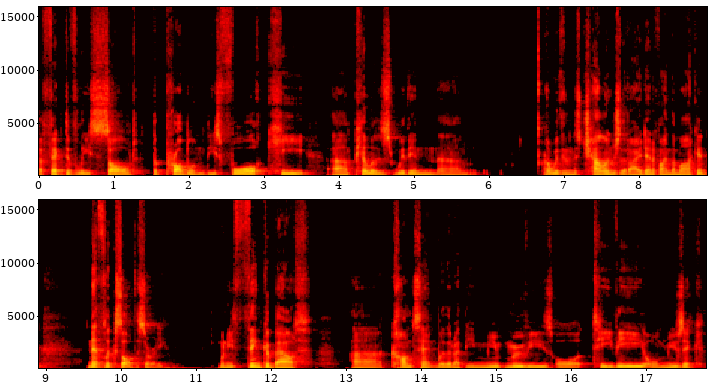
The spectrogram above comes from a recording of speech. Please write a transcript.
effectively solved the problem, these four key uh, pillars within. Um, uh, within this challenge that I identify in the market, Netflix solved this already. When you think about uh, content, whether that be mu- movies or TV or music.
